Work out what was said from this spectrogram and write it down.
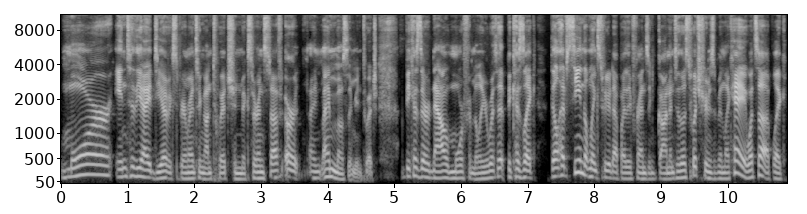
more into the idea of experimenting on Twitch and Mixer and stuff, or I, I, mostly mean Twitch, because they're now more familiar with it. Because like they'll have seen the links tweeted out by their friends and gone into those Twitch streams and been like, "Hey, what's up?" Like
